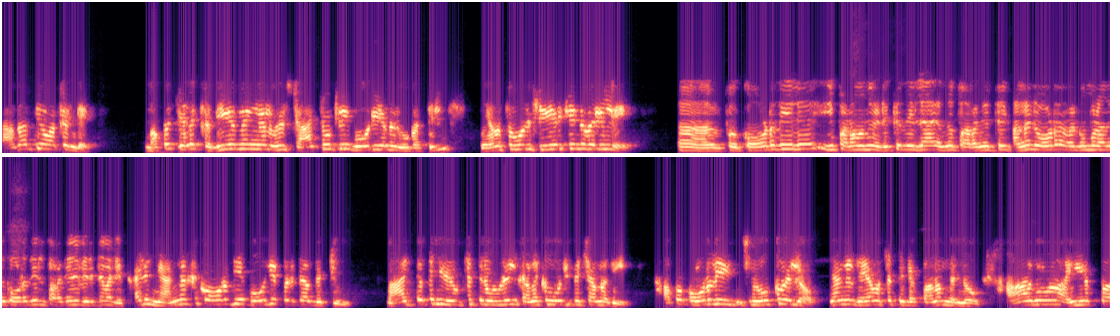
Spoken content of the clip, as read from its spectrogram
യാഥാർത്ഥ്യമാക്കണ്ടേ? അപ്പൊ ചില ക്രമീകരണങ്ങൾ ഒരു സ്റ്റാറ്റ്യൂട്ടറി ബോഡി എന്ന രൂപത്തിൽ ദേവസ്വം ബോർഡ് സ്വീകരിക്കേണ്ടി വരില്ലേ? ഇപ്പൊ കോടതിയിൽ ഈ പണമൊന്നും എടുക്കുന്നില്ല എന്ന് പറഞ്ഞിട്ട് അങ്ങനെ ഓർഡർ ഇറങ്ങുമ്പോൾ അത് കോടതിയിൽ പറഞ്ഞതിന് വിരുദ്ധമല്ലേ? അല്ല ഞങ്ങൾക്ക് കോടതിയെ ബോധ്യപ്പെടുത്താൻ പറ്റും. നാൽപ്പത്തഞ്ച് ദിവസത്തിനുള്ളിൽ കണക്ക് ബോധിപ്പിച്ചാൽ മതി. അപ്പൊ കോടതി നോക്കുമല്ലോ ഞങ്ങൾ ദേവസ്വത്തിന്റെ പണം വല്ലോ ആഗോള അയ്യപ്പ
